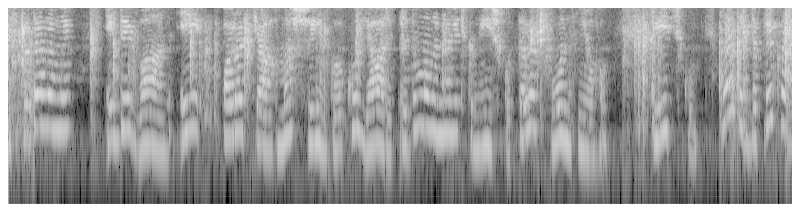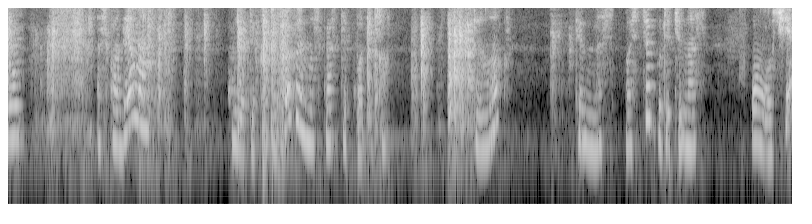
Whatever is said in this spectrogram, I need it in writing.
і складали ми і диван, і паротяг, машинку, окуляри, придумали навіть книжку, телефон з нього, кицьку. Давайте для прикладу складемо котика. Попробуємо скласти котика. Так. Ти у нас ось це будуть у нас очі.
